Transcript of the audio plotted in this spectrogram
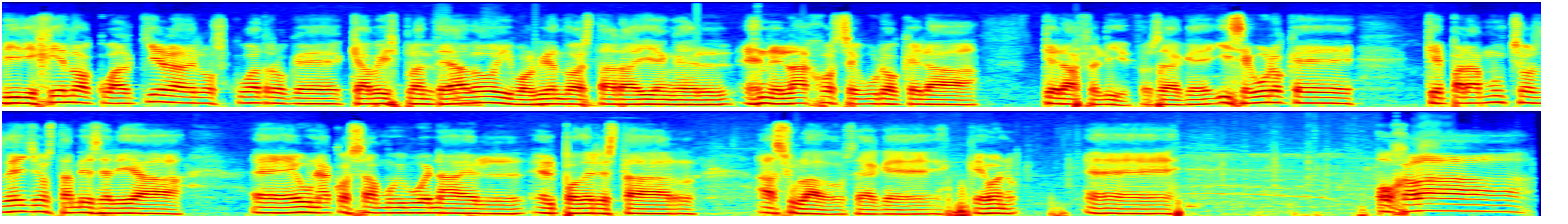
dirigiendo a cualquiera de los cuatro que, que habéis planteado y volviendo a estar ahí en el, en el ajo, seguro que era, que era feliz. O sea que, y seguro que, que para muchos de ellos también sería eh, una cosa muy buena el, el poder estar a su lado. O sea que, que bueno, eh, ojalá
